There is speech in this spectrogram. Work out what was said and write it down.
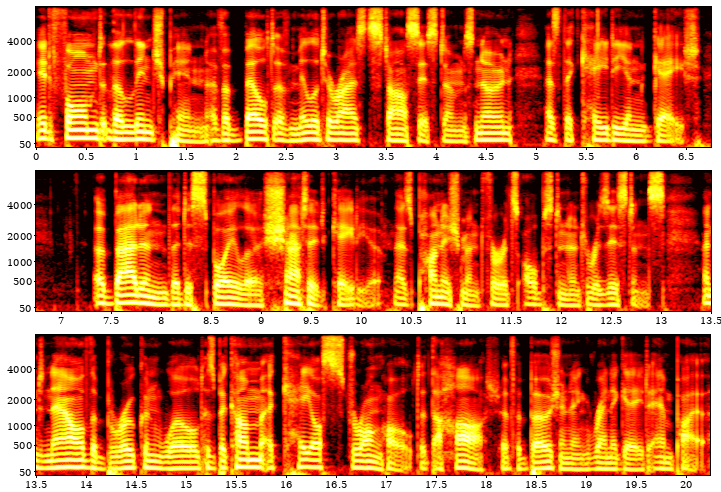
It formed the linchpin of a belt of militarized star systems known as the Cadian Gate, Abaddon the Despoiler shattered Cadia as punishment for its obstinate resistance, and now the broken world has become a chaos stronghold at the heart of a burgeoning renegade empire.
